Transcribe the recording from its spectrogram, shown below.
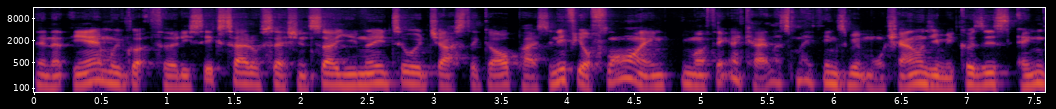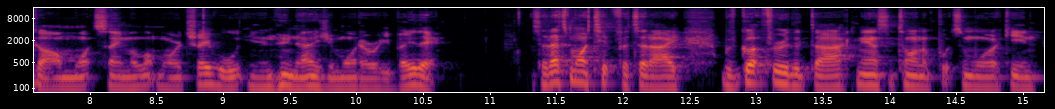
Then at the end, we've got 36 total sessions. So you need to adjust the goal pace. And if you're flying, you might think, okay, let's make things a bit more challenging because this end goal might seem a lot more achievable. And who knows, you might already be there. So that's my tip for today. We've got through the dark. Now's the time to put some work in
